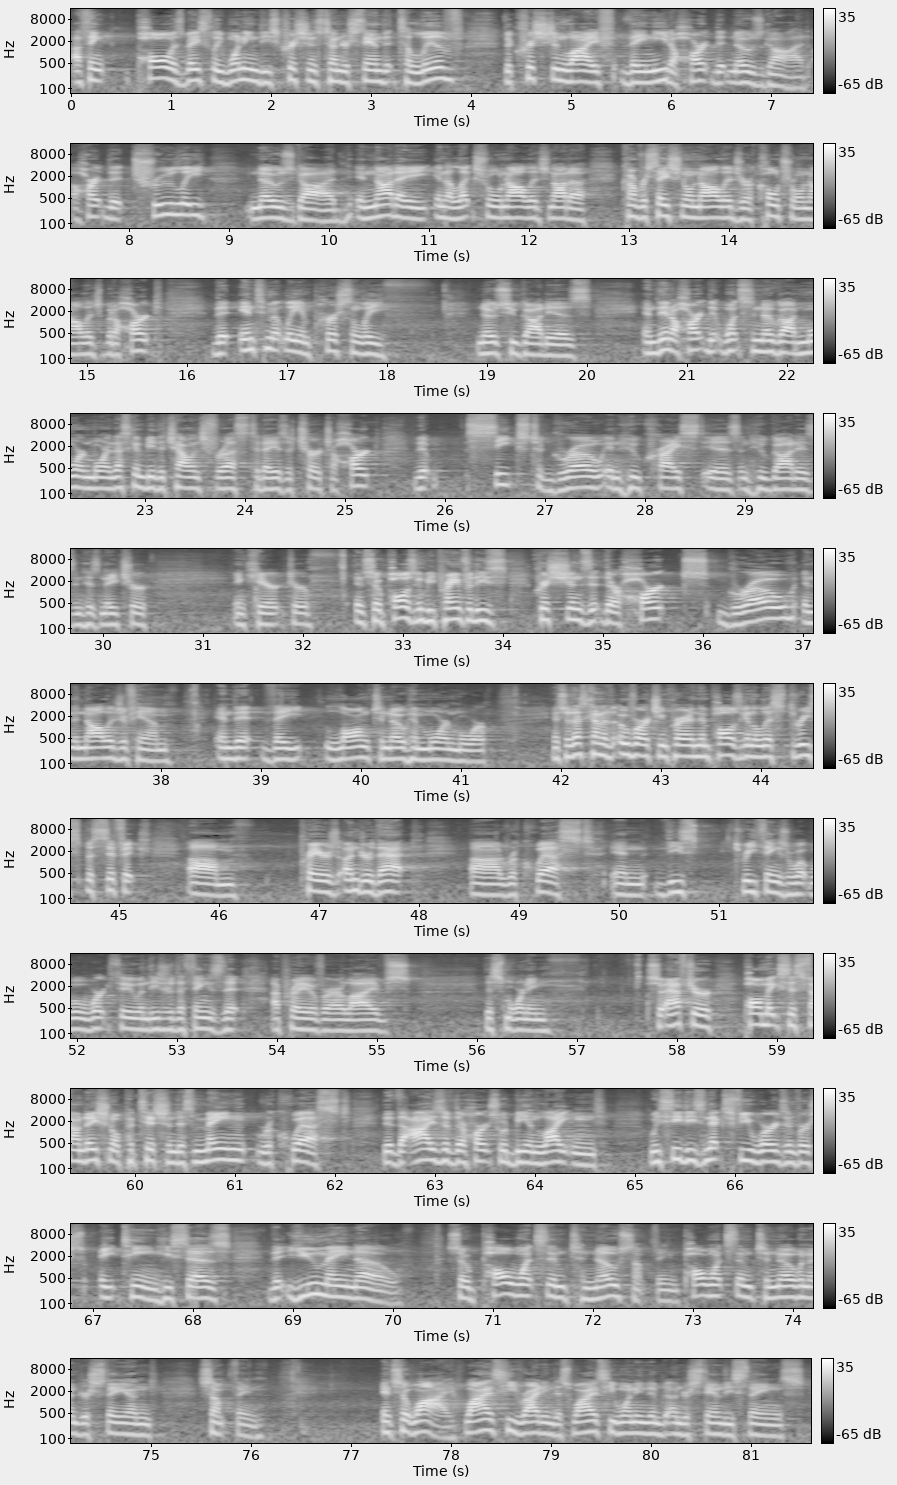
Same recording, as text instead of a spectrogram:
I think Paul is basically wanting these Christians to understand that to live the Christian life, they need a heart that knows God, a heart that truly knows God, and not a intellectual knowledge, not a conversational knowledge or a cultural knowledge, but a heart that intimately and personally knows who God is. And then a heart that wants to know God more and more. And that's going to be the challenge for us today as a church a heart that seeks to grow in who Christ is and who God is in his nature and character. And so Paul is going to be praying for these Christians that their hearts grow in the knowledge of him and that they long to know him more and more. And so that's kind of the overarching prayer. And then Paul is going to list three specific um, prayers under that uh, request. And these three things are what we'll work through. And these are the things that I pray over our lives this morning. So, after Paul makes this foundational petition, this main request that the eyes of their hearts would be enlightened, we see these next few words in verse 18. He says, That you may know. So, Paul wants them to know something. Paul wants them to know and understand something. And so, why? Why is he writing this? Why is he wanting them to understand these things?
